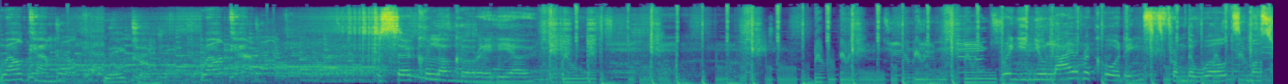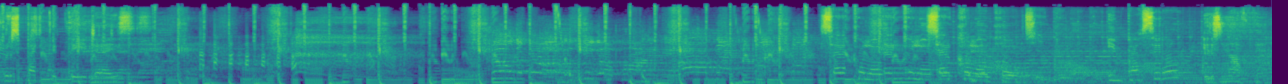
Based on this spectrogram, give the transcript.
Welcome. Welcome. Welcome to Circoloco Radio. Bringing you live recordings from the world's most respected DJs. Circoloco. Circle Loco. Impossible is nothing.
